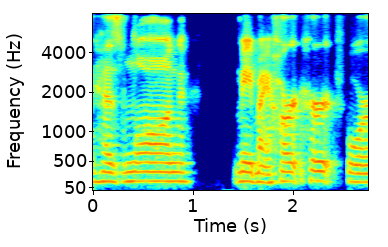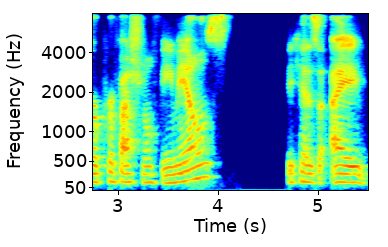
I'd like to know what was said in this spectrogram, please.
has long made my heart hurt for professional females because I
